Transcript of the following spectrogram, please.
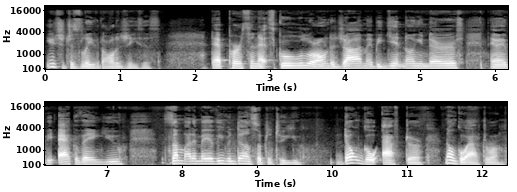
you should just leave it all to Jesus. That person at school or on the job may be getting on your nerves, they may be aggravating you. Somebody may have even done something to you don't go after don't go after them.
